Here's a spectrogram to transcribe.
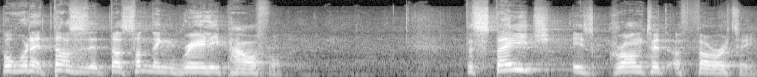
But what it does is it does something really powerful. The stage is granted authority.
